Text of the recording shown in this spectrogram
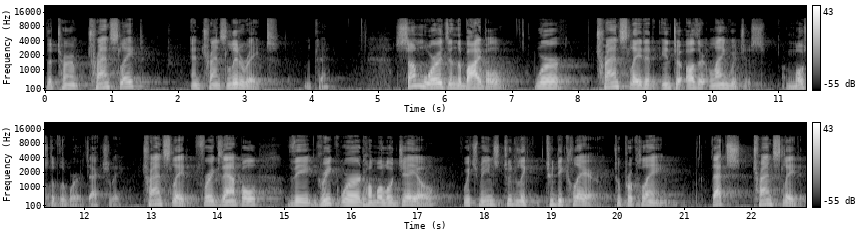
the term translate and transliterate. Okay? Some words in the Bible were translated into other languages, most of the words actually, translated. For example, the Greek word homologeo, which means to, to declare, to proclaim. That's translated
